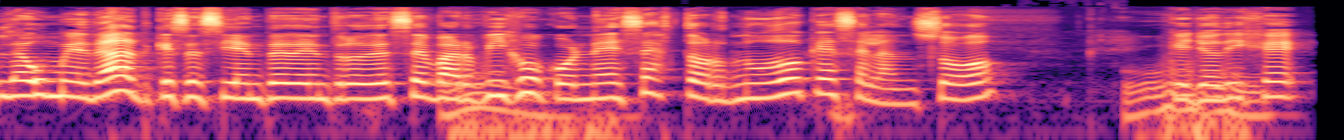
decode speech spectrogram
La humedad que se siente dentro de ese barbijo con ese estornudo que se lanzó. Que yo Uh. dije,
